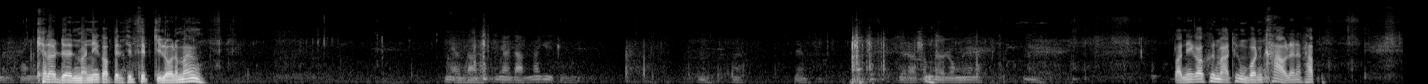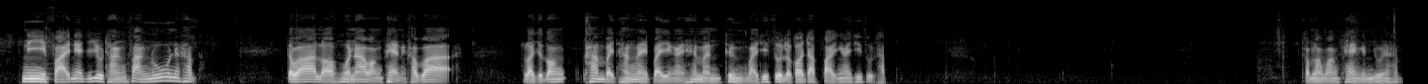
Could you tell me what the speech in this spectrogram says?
มันของแค่เราเดินมานี่ก็เป็นสิบสิบกิโลแล้วมั้งแนวดำแนวดำน่าอยู่ตรงนี้อืมอะเดี๋ยวเดี๋ยวเราต้องเดินลงนี่นะ ตอนนี้ก็ขึ้นมาถึงบนเขาแล้วนะครับ นี่ไฟเนี่ยจะอยู่ทางฝั่งนู้นนะครับ แต่ว่ารอหัวหน้าวางแผนครับว่า เราจะต้องข้ามไปทางไหนไปยังไง ให้มันถึงไวที่สุดแล้วก็ดับไฟง่ายที่สุดครับกำลังวางแผนกันอยู่นะครับ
